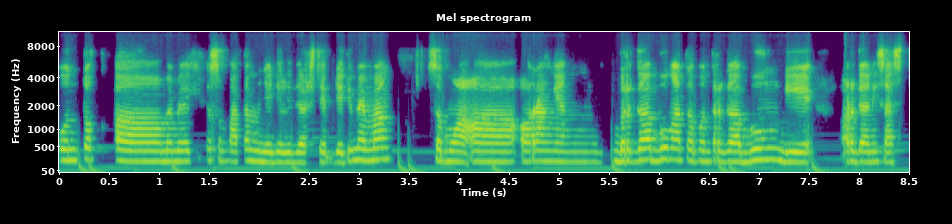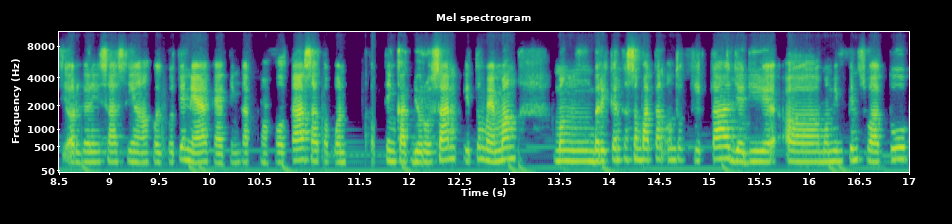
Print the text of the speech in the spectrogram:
untuk eh, memiliki kesempatan menjadi leadership. Jadi memang semua eh, orang yang bergabung ataupun tergabung di organisasi-organisasi yang aku ikutin ya kayak tingkat fakultas ataupun tingkat jurusan itu memang memberikan kesempatan untuk kita jadi eh, memimpin suatu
